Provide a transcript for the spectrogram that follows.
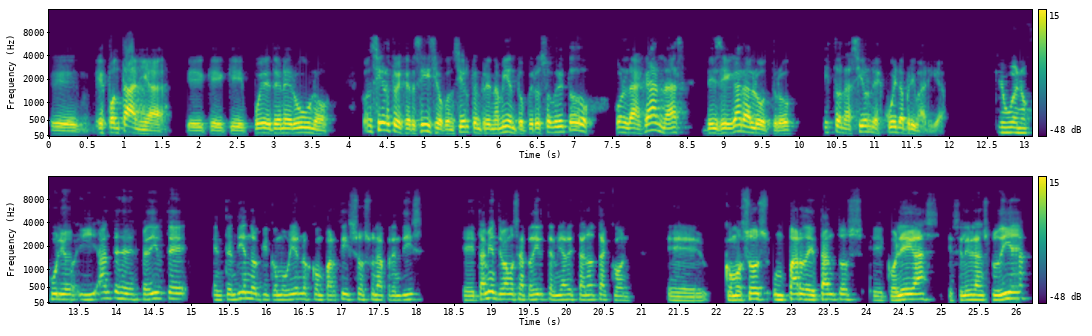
espontánea que, que puede tener uno con cierto ejercicio, con cierto entrenamiento, pero sobre todo con las ganas de llegar al otro. Esto nació en la escuela primaria. Qué bueno, Julio. Y antes de despedirte, entendiendo que como bien nos compartís, sos un aprendiz, eh, también te vamos a pedir terminar esta nota con, eh, como sos un par de tantos eh, colegas que celebran su día,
